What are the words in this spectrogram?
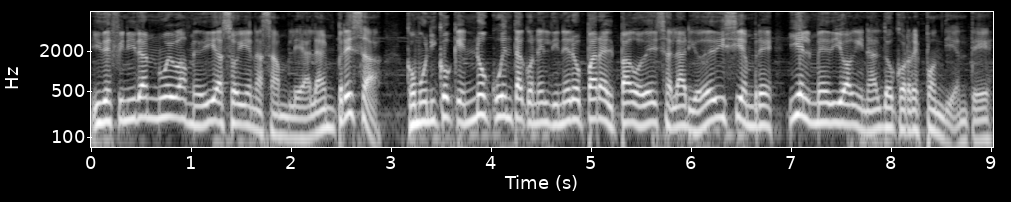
y definirán nuevas medidas hoy en asamblea. La empresa comunicó que no cuenta con el dinero para el pago del salario de diciembre y el medio aguinaldo correspondiente.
